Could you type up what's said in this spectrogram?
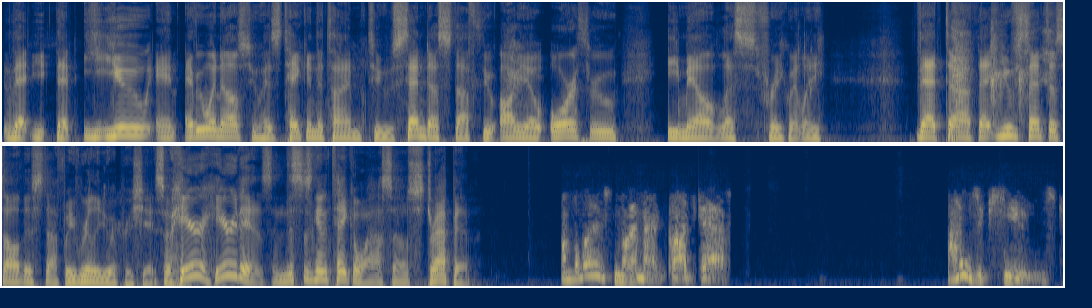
that you, that you and everyone else who has taken the time to send us stuff through audio or through email less frequently that uh, that you've sent us all this stuff. We really do appreciate. It. So here here it is, and this is going to take a while. So strap in. On the last MyMac podcast, I was accused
